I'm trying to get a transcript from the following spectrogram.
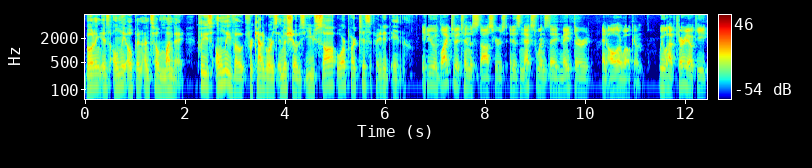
Voting is only open until Monday. Please only vote for categories in the shows you saw or participated in. If you would like to attend the Stoskers, it is next Wednesday, May 3rd, and all are welcome. We will have karaoke,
